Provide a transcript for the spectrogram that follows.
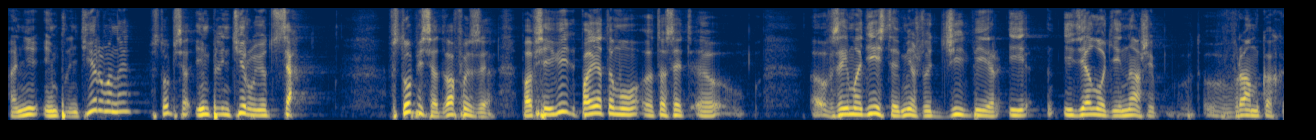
они имплантированы, в 150, имплантируются в 152 ФЗ. По всей виде, поэтому, э, так сказать, э, взаимодействие между GPR и идеологией нашей в рамках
